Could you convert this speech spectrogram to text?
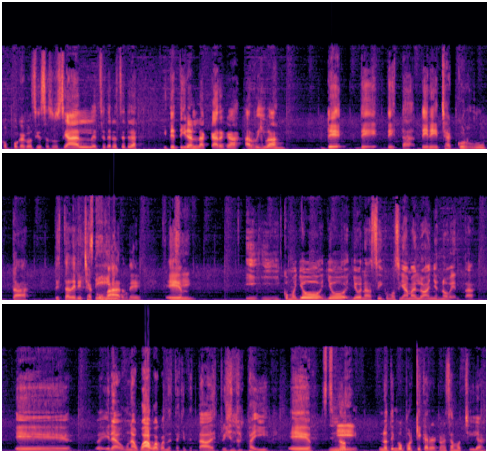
con poca conciencia social, etcétera, etcétera. Y te tiran la carga arriba de, esta derecha corrupta, de esta derecha cobarde Em, y, como yo, yo, yo nací, como se llama, en los años 90, eh, era una guagua cuando esta gente estaba destruyendo el país. Eh, no, no tengo por qué cargar con esa mochila.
